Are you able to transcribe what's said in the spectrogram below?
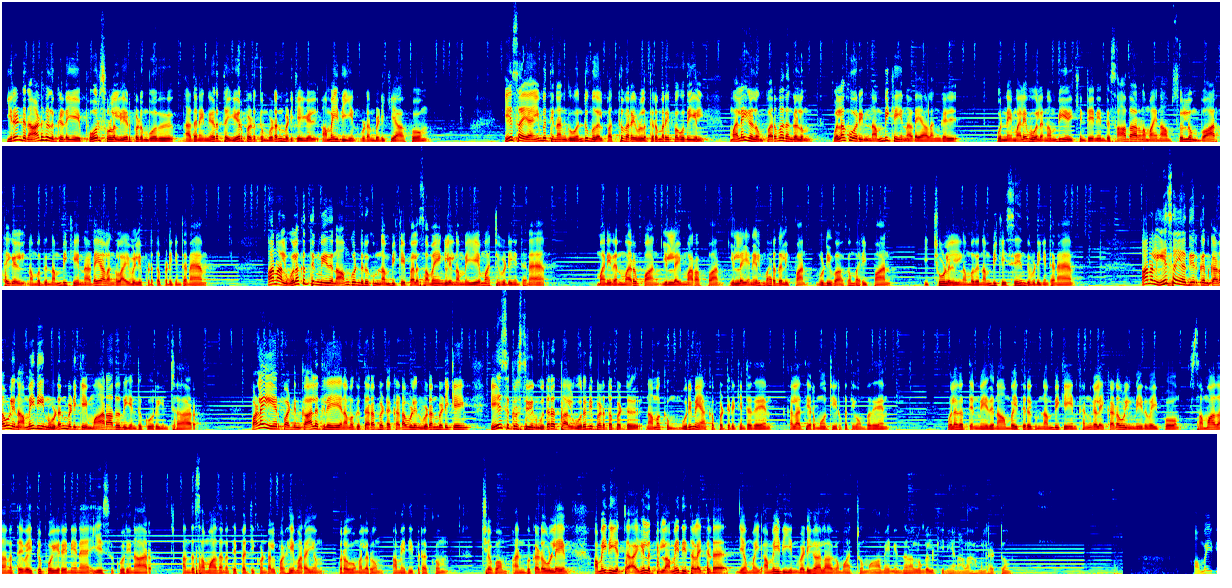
இரண்டு நாடுகளுக்கிடையே போர் சூழல் ஏற்படும் போது அதனை நிறுத்த ஏற்படுத்தும் உடன்படிக்கைகள் அமைதியின் உடன்படிக்கையாகும். ஏசாய ஐம்பத்தி நான்கு ஒன்று முதல் பத்து வரை உள்ள திருமறை பகுதியில் மலைகளும் பர்வதங்களும் உலகோரின் நம்பிக்கையின் அடையாளங்கள். உன்னை மலை போல நம்பியிருக்கின்றேன் என்று சாதாரணமாய் நாம் சொல்லும் வார்த்தைகள் நமது நம்பிக்கையின் அடையாளங்களாய் வெளிப்படுத்தப்படுகின்றன. ஆனால் உலகத்தின் மீது நாம் கொண்டிருக்கும் நம்பிக்கை பல சமயங்களில் நம்மை ஏமாற்றி விடுகின்றன. மனிதன் மறுப்பான் இல்லை மறப்பான் இல்லையெனில் மறுதளிப்பான் முடிவாக மறிப்பான். இச்சூழலில் நமது நம்பிக்கை சேர்ந்து விடுகின்றன. ஆனால் ஏசாய் தீர்க்கன் கடவுளின் அமைதியின் உடன்படிக்கை மாறாதது என்று கூறுகின்றார். பழைய ஏற்பாட்டின் காலத்திலேயே நமக்கு தரப்பட்ட கடவுளின் உடன்படிக்கை இயேசு கிறிஸ்துவின் உதரத்தால் உறுதிப்படுத்தப்பட்டு நமக்கும் உரிமையாக்கப்பட்டிருக்கின்றது. கலாத்தியர் மூன்று இருபத்தி ஒன்பது. உலகத்தின் மீது நாம் வைத்திருக்கும் நம்பிக்கையின் கண்களை கடவுளின் மீது வைப்போம். சமாதானத்தை வைத்து போகிறேன் என இயேசு கூறினார். அந்த சமாதானத்தை பற்றி கொண்டால் பகை மறையும் உறவு மலரும் அமைதி பிறக்கும். ஜபம். அன்பு கடவுளே அமைதியற்ற அகிலத்தில் அமைதி தலைத்திட எம்மை அமைதியின் வடிகாலாக மாற்றும். ஆமேன். இந்த நாள் உங்களுக்கு இனிய நாளாக மலரட்டும். அமைதி.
